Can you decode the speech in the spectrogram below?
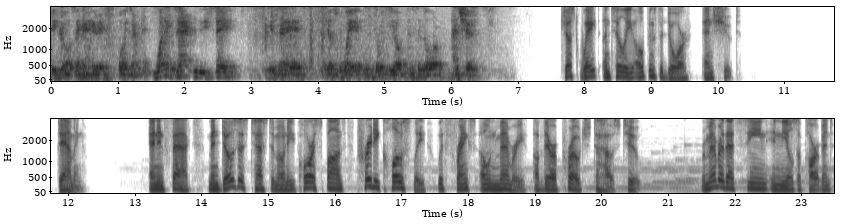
Because I can hear his voice. What exactly did he say? He says, just wait until he opens the door and shoot. Just wait until he opens the door and shoot. Damning. And in fact, Mendoza's testimony corresponds pretty closely with Frank's own memory of their approach to House 2. Remember that scene in Neil's apartment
